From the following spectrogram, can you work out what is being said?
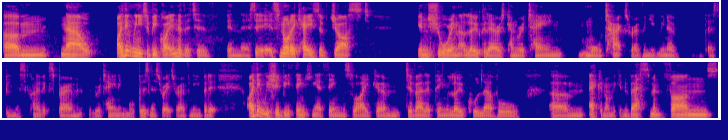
Um, now i think we need to be quite innovative in this. It, it's not a case of just ensuring that local areas can retain more tax revenue. We know there's been this kind of experiment with retaining more business rates revenue. But it, I think we should be thinking at things like um, developing local level um, economic investment funds,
